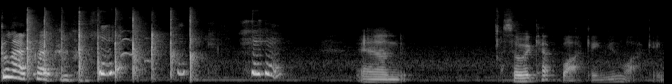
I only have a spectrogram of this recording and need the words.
Clap, clap, clap, clap. And so it kept walking and walking.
